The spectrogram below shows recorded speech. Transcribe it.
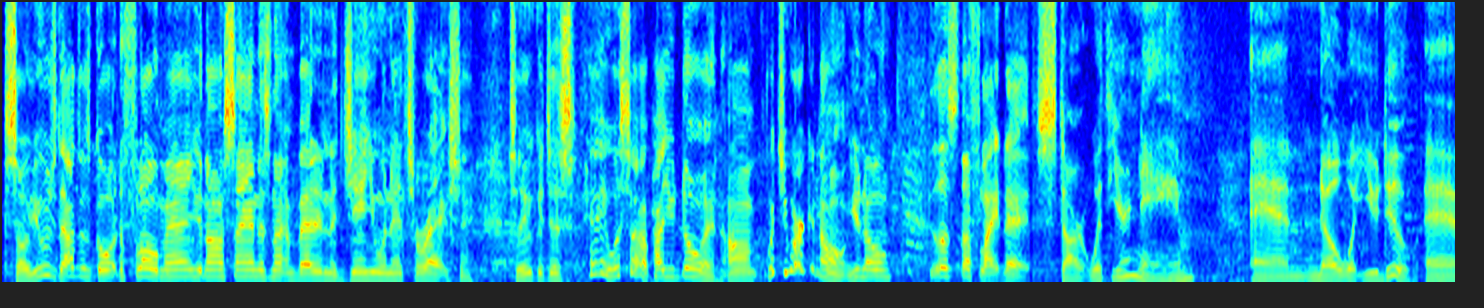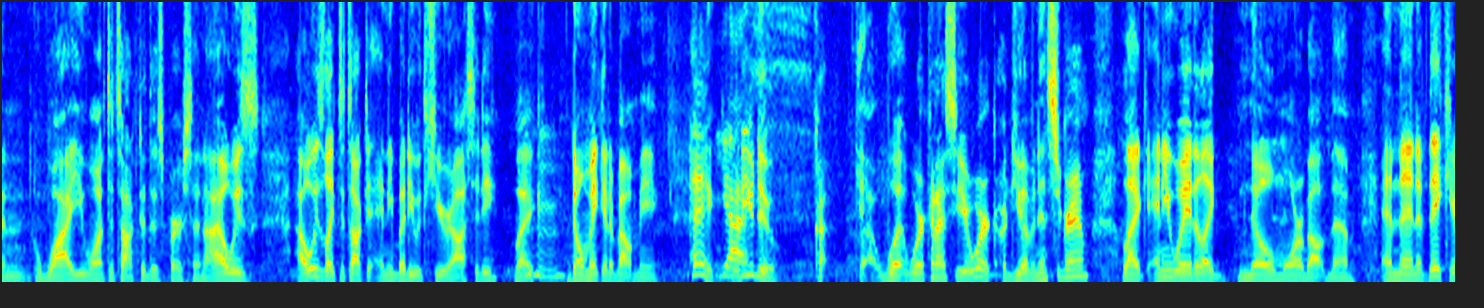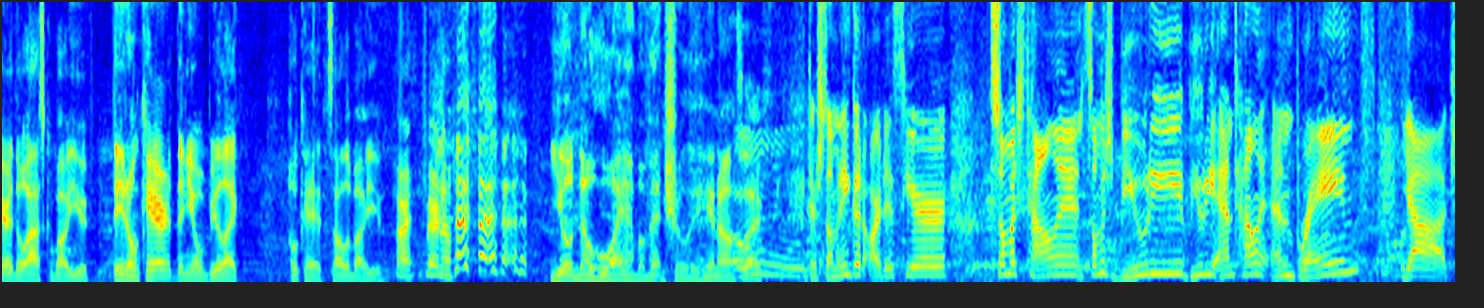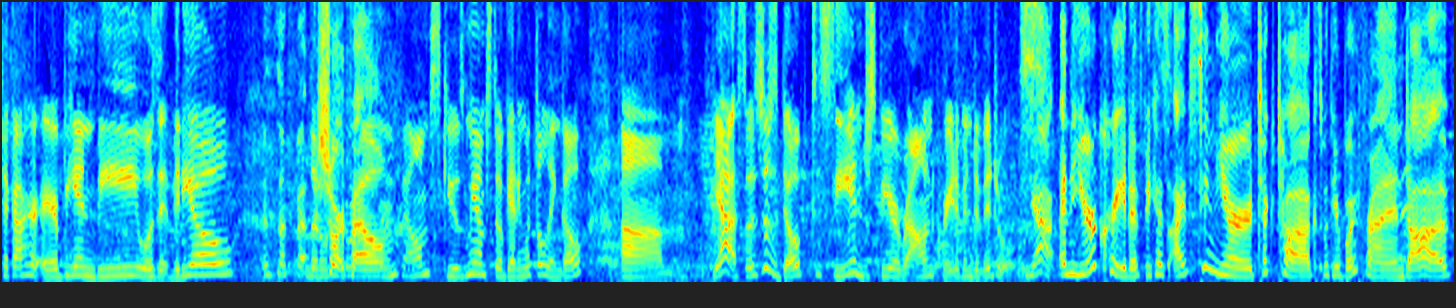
So usually I just go with the flow, man. You know what I'm saying? There's nothing better than a genuine interaction. So you could just, hey, what's up? How you doing? Um, what you working on? You know, little stuff like that. Start with your name and know what you do and why you want to talk to this person. I always I always like to talk to anybody with curiosity. Like, mm-hmm. don't make it about me. Hey, what do you do? Yeah, what where can I see your work? Or do you have an Instagram? Like any way to like know more about them. And then if they care, they'll ask about you. If they don't care, then you'll be like, okay, it's all about you. All right, fair enough. You'll know who I am eventually, you know? It's like There's so many good artists here, so much talent, so much beauty, beauty and talent and brains. Yeah, check out her Airbnb. Was it video? It's a Little short, film. short film. Excuse me, I'm still getting with the lingo. Um, yeah, so it's just dope to see and just be around creative individuals. Yeah, and you're creative because I've seen your TikToks with your boyfriend, Dov.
